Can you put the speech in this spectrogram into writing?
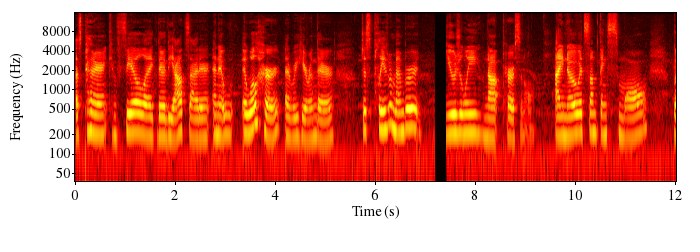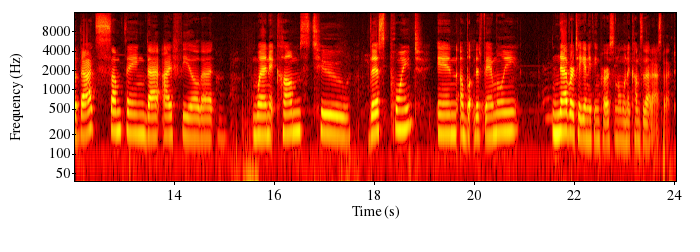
as parent can feel like they're the outsider and it it will hurt every here and there just please remember usually not personal. I know it's something small, but that's something that I feel that when it comes to this point in a blended family, never take anything personal when it comes to that aspect.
